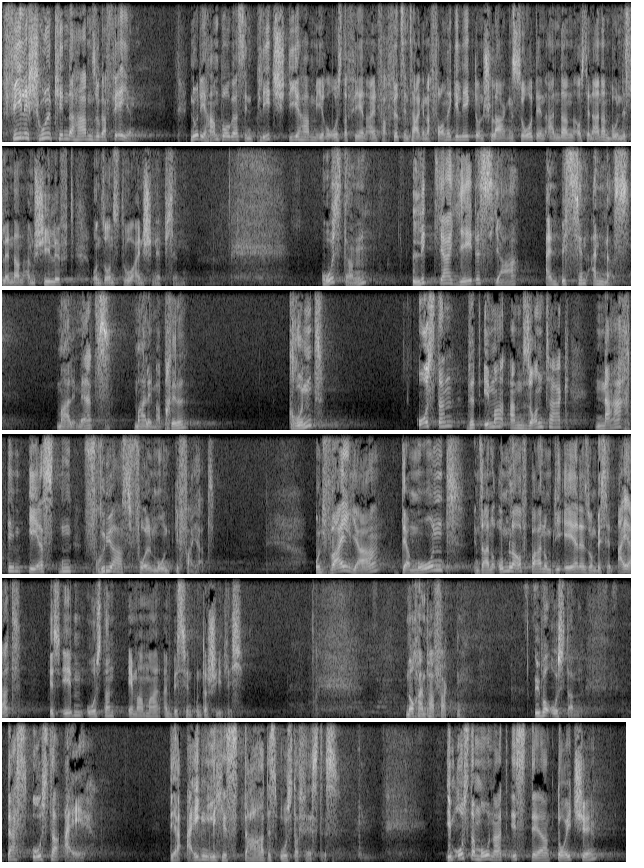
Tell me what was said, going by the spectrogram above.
Viele Schulkinder haben sogar Ferien. Nur die Hamburger sind Plitsch, die haben ihre Osterferien einfach 14 Tage nach vorne gelegt und schlagen so den anderen aus den anderen Bundesländern am Skilift und sonst wo ein Schnäppchen. Ostern liegt ja jedes Jahr ein bisschen anders. Mal im März, mal im April. Grund, Ostern wird immer am Sonntag nach dem ersten Frühjahrsvollmond gefeiert. Und weil ja der Mond in seiner Umlaufbahn um die Erde so ein bisschen eiert, ist eben Ostern immer mal ein bisschen unterschiedlich. Noch ein paar Fakten über Ostern. Das Osterei, der eigentliche Star des Osterfestes. Im Ostermonat ist der Deutsche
